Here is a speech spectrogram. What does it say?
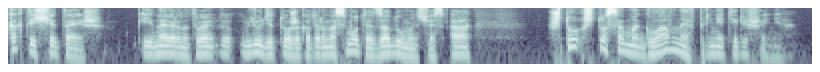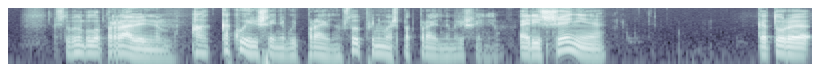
Как ты считаешь, и, наверное, твои, люди тоже, которые нас смотрят, задумают сейчас, а что, что самое главное в принятии решения? Чтобы оно было правильным. А какое решение будет правильным? Что ты понимаешь под правильным решением? Решение, которое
